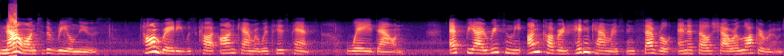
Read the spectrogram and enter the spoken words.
Now on to the real news. Tom Brady was caught on camera with his pants way down. FBI recently uncovered hidden cameras in several NFL shower locker rooms.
